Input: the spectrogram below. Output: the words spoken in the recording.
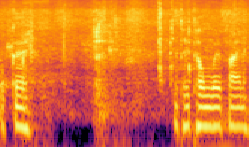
Ok. Cho thấy thông wifi này.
